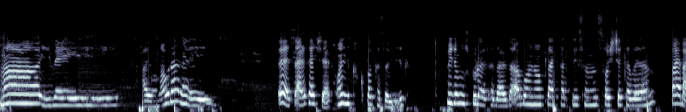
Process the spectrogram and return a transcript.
My way. I wanna run away. Evet arkadaşlar 12 kupa kasabildik. Videomuz buraya kadardı. Abone olup like attıysanız hoşçakalın. Bay bay.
